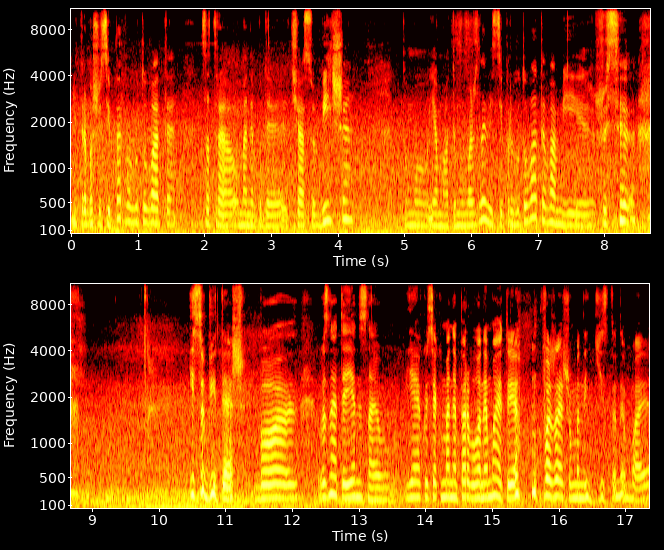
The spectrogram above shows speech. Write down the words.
Мені треба щось і перше готувати. Завтра у мене буде часу більше, тому я матиму можливість і приготувати вам і щось. І собі теж. Бо ви знаєте, я не знаю, я якось як в мене первого немає, то я вважаю, що в мене їсти немає.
